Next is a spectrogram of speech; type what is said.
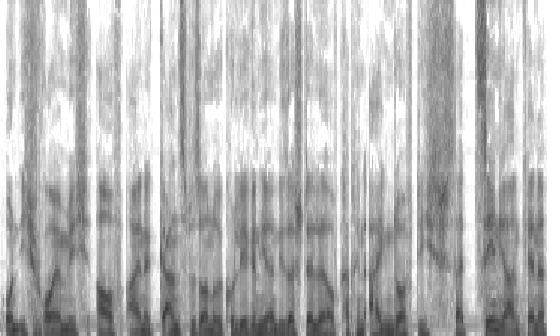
und ich freue mich auf eine ganz besondere Kollegin hier an dieser Stelle, auf Katrin Eigendorf, die ich seit zehn Jahren kenne,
